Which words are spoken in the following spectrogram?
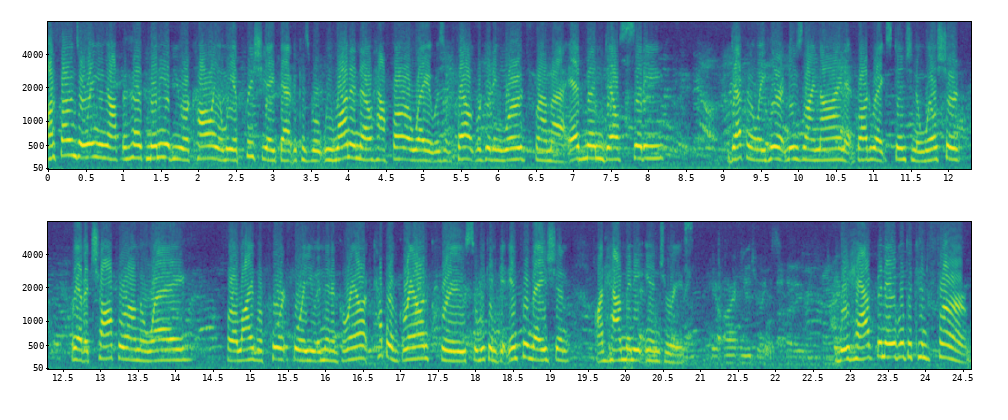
Our phones are ringing off the hook. Many of you are calling, and we appreciate that because we want to know how far away it was felt. We're getting word from uh, Edmond, Del City, definitely here at Newsline 9 at Broadway Extension in Wilshire. We have a chopper on the way for a live report for you, and then a ground, couple of ground crews so we can get information on how many injuries. There are injuries. We have been able to confirm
